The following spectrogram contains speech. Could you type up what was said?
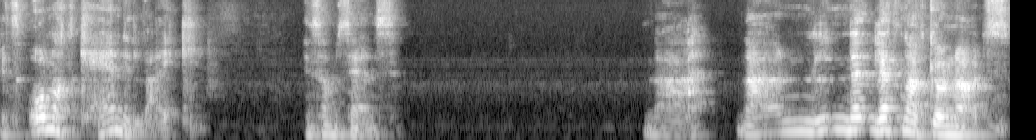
It's almost candy like in some sense. Nah, nah, let's not go nuts.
